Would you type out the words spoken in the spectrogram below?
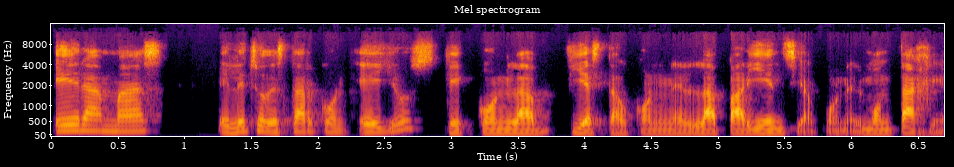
era más el hecho de estar con ellos que con la fiesta o con la apariencia, con el montaje.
